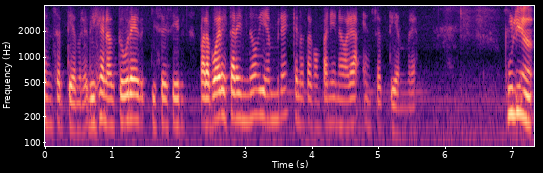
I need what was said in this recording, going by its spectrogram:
en septiembre. Dije en octubre, quise decir, para poder estar en noviembre, que nos acompañen ahora en septiembre. Julia,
